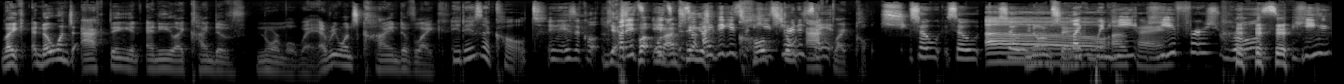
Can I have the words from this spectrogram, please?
Like no one's acting in any like kind of normal way. Everyone's kind of like It is a cult. it is a cult. yes, but, but, it's, what it's, I'm saying so is I think it's cults he's trying don't to act say like cults. so so Oh, so You know what I'm saying? like when oh, he okay. he first rolls he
